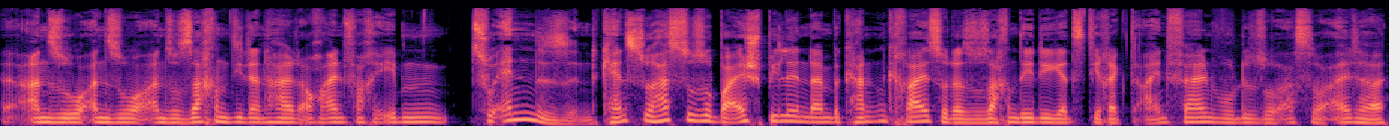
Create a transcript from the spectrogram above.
an so, an so, an so Sachen, die dann halt auch einfach eben zu Ende sind. Kennst du, hast du so Beispiele in deinem Bekanntenkreis oder so Sachen, die dir jetzt direkt einfallen, wo du so, ach so, Alter,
